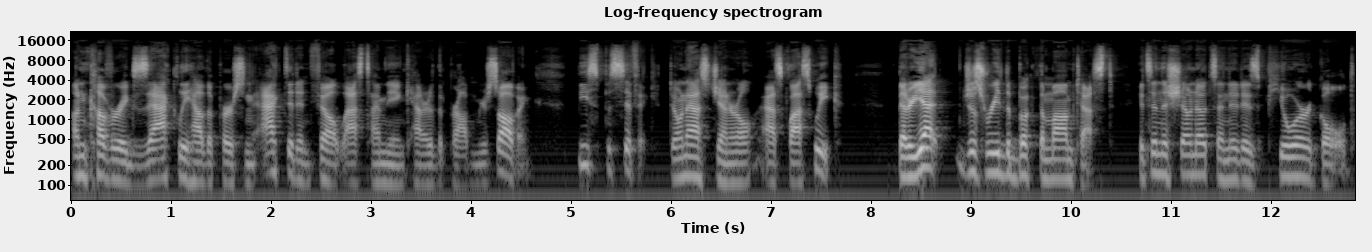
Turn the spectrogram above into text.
Uncover exactly how the person acted and felt last time they encountered the problem you're solving. Be specific. Don't ask general, ask last week. Better yet, just read the book The Mom Test. It's in the show notes and it is pure gold.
